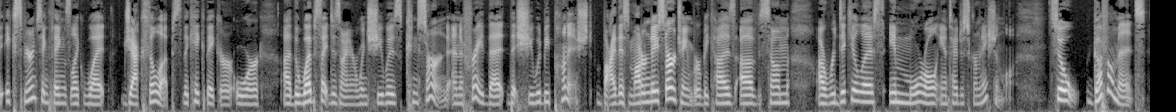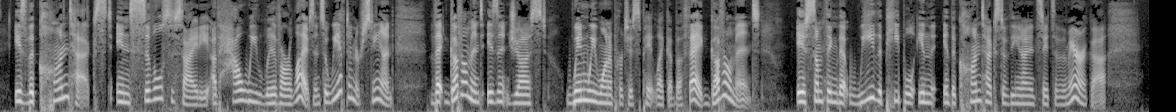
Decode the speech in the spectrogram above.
experiencing things like what Jack Phillips, the cake baker, or uh, the website designer, when she was concerned and afraid that that she would be punished by this modern day star chamber because of some uh, ridiculous, immoral anti discrimination law. So, government is the context in civil society of how we live our lives, and so we have to understand that government isn't just when we want to participate like a buffet. Government is something that we, the people in the, in the context of the United States of America,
